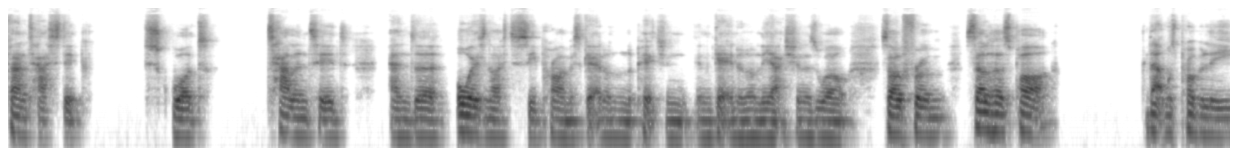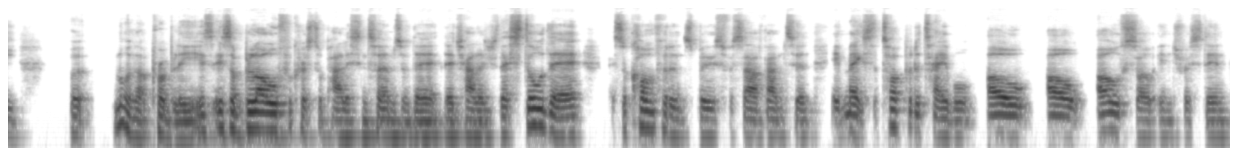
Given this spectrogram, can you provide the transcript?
fantastic squad, talented. And uh, always nice to see Primus getting on the pitch and, and getting in on the action as well. So from Selhurst Park, that was probably well, not probably. It's, it's a blow for Crystal Palace in terms of their, their challenge. They're still there. It's a confidence boost for Southampton. It makes the top of the table oh, oh, oh so interesting.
